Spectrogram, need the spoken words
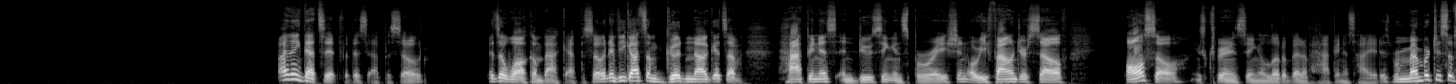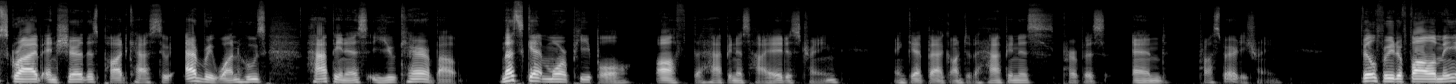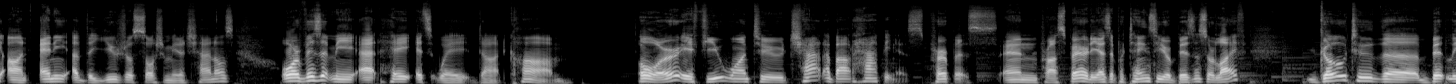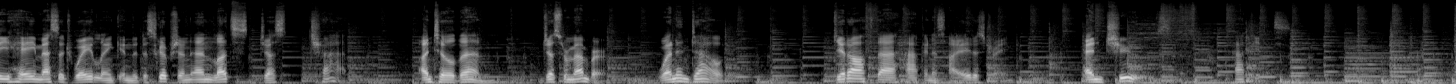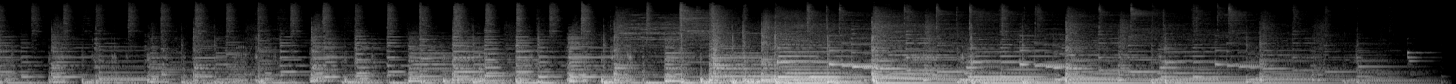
I think that's it for this episode. It's a welcome back episode. If you got some good nuggets of happiness inducing inspiration, or you found yourself also experiencing a little bit of happiness hiatus, remember to subscribe and share this podcast to everyone whose happiness you care about. Let's get more people off the happiness hiatus train and get back onto the happiness, purpose, and prosperity train. Feel free to follow me on any of the usual social media channels or visit me at heyitswei.com. Or if you want to chat about happiness, purpose, and prosperity as it pertains to your business or life, go to the bit.ly Hey Message Wei link in the description and let's just chat. Until then, just remember when in doubt, get off that happiness hiatus train and choose happiness.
